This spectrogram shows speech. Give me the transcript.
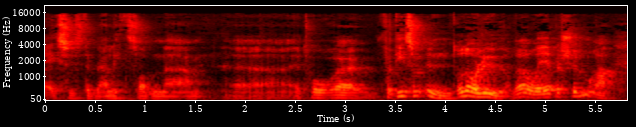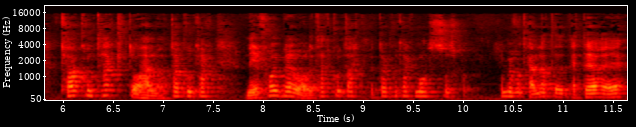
jeg syns det blir litt sånn Jeg tror For de som undrer og lurer og er bekymra, ta kontakt da heller. Ta kontakt. Vi får jo bare tatt kontakt. Ta kontakt med oss. og sp- kan vi fortelle at dette her er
